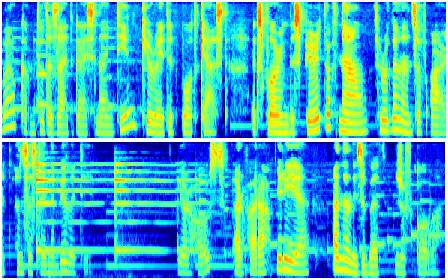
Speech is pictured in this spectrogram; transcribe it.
Welcome to the Zeitgeist 19 curated podcast, exploring the spirit of now through the lens of art and sustainability. Your hosts are Farah Piriye and Elizabeth Zhevkova.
